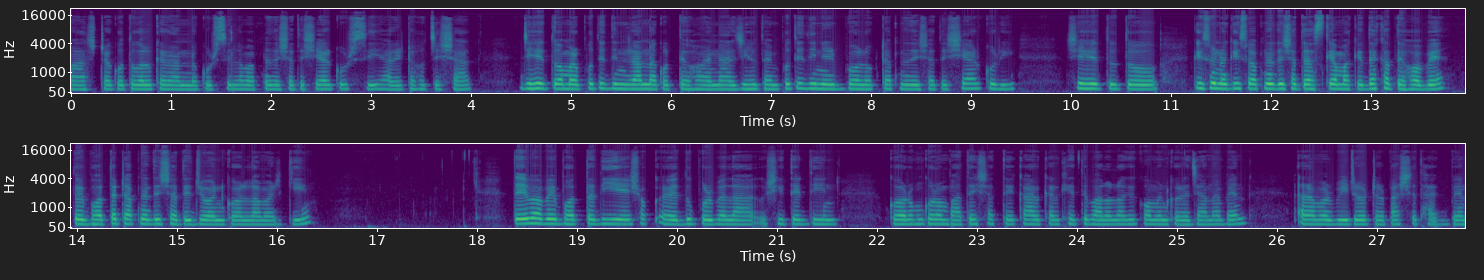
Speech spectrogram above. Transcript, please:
মাছটা গতকালকে রান্না করছিলাম, আপনাদের সাথে শেয়ার করছি, আর এটা হচ্ছে শাক। যেহেতু আমার প্রতিদিন রান্না করতে হয় না, আর যেহেতু আমি প্রতিদিনের ব্লগটা আপনাদের সাথে শেয়ার করি, সেহেতু তো কিছু না কিছু আপনাদের সাথে আজকে আমাকে দেখাতে হবে। তো এই ভর্তাটা আপনাদের সাথে জয়েন করলাম আর কি। তো এইভাবে ভর্তা দিয়ে সক দুপুরবেলা শীতের দিন গরম গরম ভাতের সাথে কার কার খেতে ভালো লাগে কমেন্ট করে জানাবেন। আর আমার ভিডিওটার পাশে থাকবেন,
